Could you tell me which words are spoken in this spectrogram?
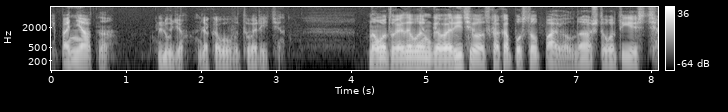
и понятно людям, для кого вы творите. Но вот когда будем говорить, вот как апостол Павел, да, что вот есть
